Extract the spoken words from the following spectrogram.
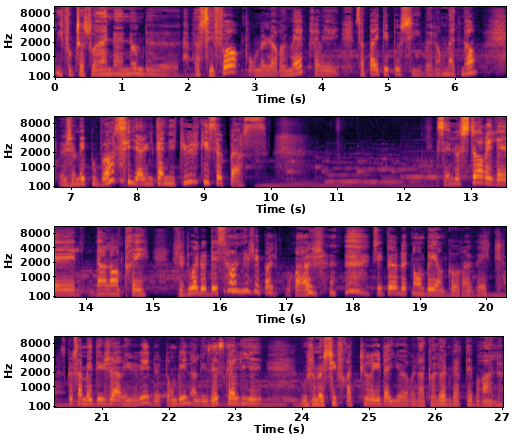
il faut que ce soit un, homme assez fort pour me le remettre, mais ça n'a pas été possible. Alors maintenant, je m'épouvante s'il y a une canicule qui se passe. C'est le store, il est dans l'entrée. Je dois le descendre, mais j'ai pas le courage. j'ai peur de tomber encore avec, parce que ça m'est déjà arrivé de tomber dans les escaliers où je me suis fracturé d'ailleurs la colonne vertébrale.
